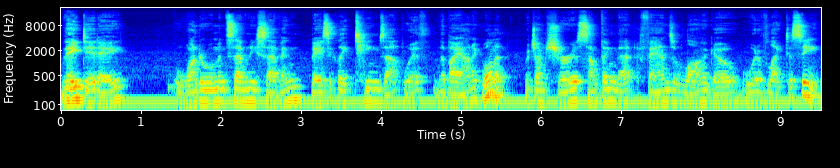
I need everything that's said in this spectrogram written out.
They did a Wonder Woman 77 basically teams up with the Bionic Woman, which I'm sure is something that fans of long ago would have liked to see.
